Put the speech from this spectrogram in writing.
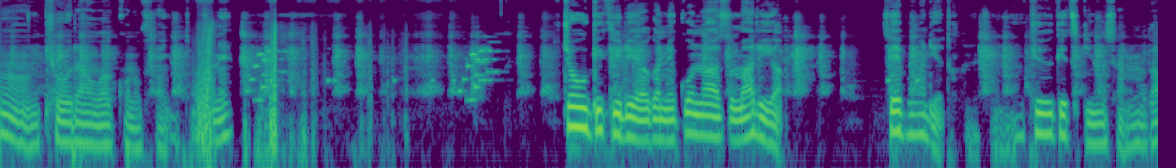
うん、狂乱はこの二人になってますね。超激レアが猫ナースマリア。セーブマリアとかですね。吸血鬼の真田。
